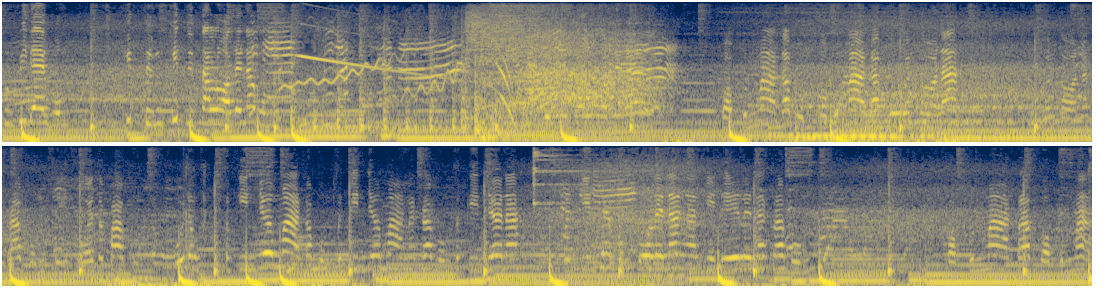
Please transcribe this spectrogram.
คุณพี่แดงผมคิดถึงคิดถึงตลอดเลยนะผม ครับผมขอบคุณมากครับดูกันต่อนะดูกันต่อนะครับ ผมสีสวยสภาพผมโอ้โหต้องสกินเยอะมากครับผมสกินเยอะมากนะครับ ผมสกินเยอะนะสกินแทบทุกตัวเลยนะงานกรดเอเลยนะครับผมขอบคุณมากครับขอบคุณมาก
